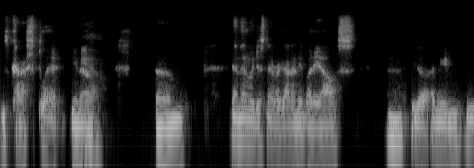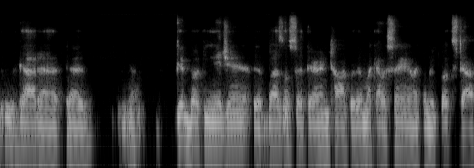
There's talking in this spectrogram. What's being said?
just kind of split, you know. Yeah. Um, and then we just never got anybody else. You know, I mean, we- we've got a, a you know, good booking agent that Buzz will sit there and talk with him. Like I was saying, like when we book stuff,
